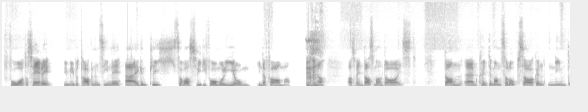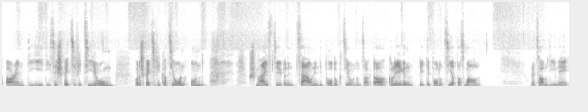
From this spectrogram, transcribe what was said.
vor. Das wäre im übertragenen Sinne eigentlich sowas wie die Formulierung in der Pharma. Mhm. Ja? Also wenn das mal da ist, dann ähm, könnte man salopp sagen, nimmt RD diese Spezifizierung oder Spezifikation und schmeißt sie über den Zaun in die Produktion und sagt, ah, Kollegen, bitte produziert das mal. Und jetzt haben die eine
